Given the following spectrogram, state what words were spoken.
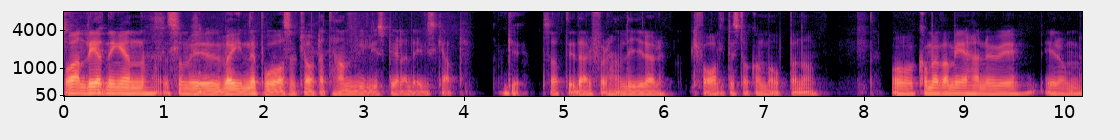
och anledningen som vi var inne på var såklart att han vill ju spela Davis Cup. Okej. Så att det är därför han lirar kval till Stockholm Open och, och kommer vara med här nu i, i de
